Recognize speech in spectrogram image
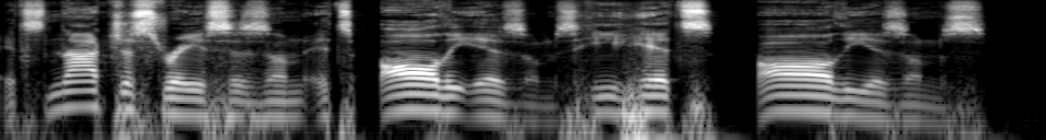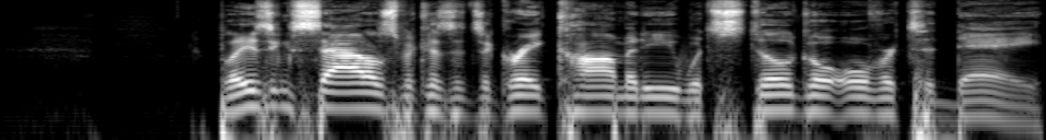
it's not just racism, it's all the isms. He hits all the isms. Blazing Saddles, because it's a great comedy, would still go over today.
